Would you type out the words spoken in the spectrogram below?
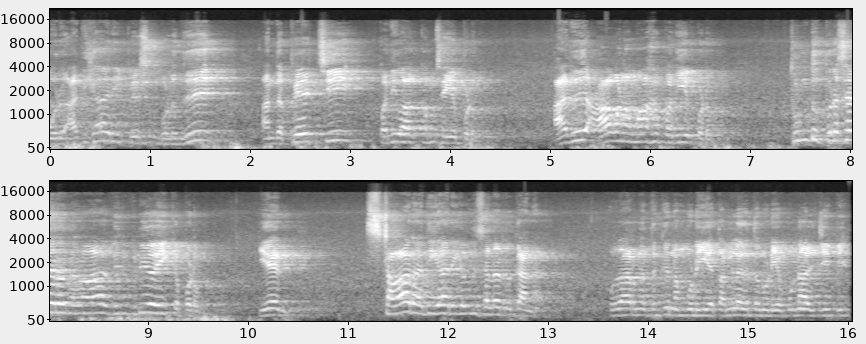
ஒரு அதிகாரி பேசும் பொழுது அந்த பேச்சு பதிவாக்கம் செய்யப்படும். அது ஆவணமாக பதியப்படும். துண்டு பிரசுரங்களாக விநியோகிக்கப்படும். ஏன்? ஸ்டார் அதிகாரிகள்னு சிலர் இருக்காங்க. உதாரணத்துக்கு நம்முடைய தமிழகத்தினுடைய முன்னாள் ஜிபி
